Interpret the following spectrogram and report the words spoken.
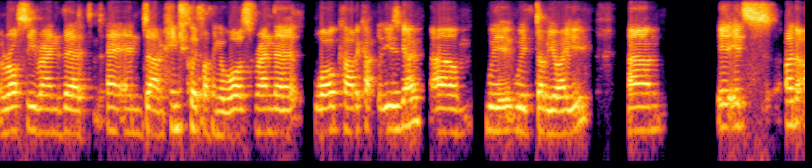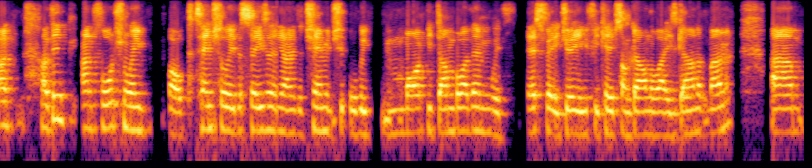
Rossi ran that, and um, Hinchcliffe, I think it was, ran the wild card a couple of years ago um, with with WAU. Um, it, it's I, I, I, think unfortunately, well, potentially the season, you know, the championship will be might be done by them with SVG if he keeps on going the way he's going at the moment, um,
